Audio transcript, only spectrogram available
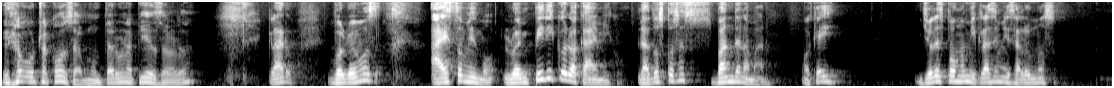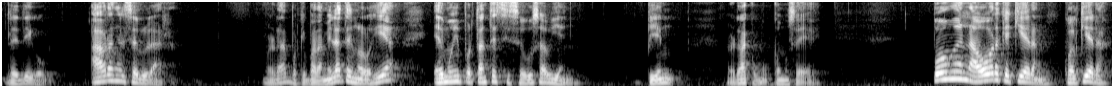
era otra cosa, montar una pieza, ¿verdad? Claro, volvemos a esto mismo, lo empírico y lo académico. Las dos cosas van de la mano, ¿ok? Yo les pongo en mi clase a mis alumnos, les digo, abran el celular, ¿verdad? Porque para mí la tecnología es muy importante si se usa bien, bien, ¿verdad? Como, como se debe. Pongan la hora que quieran, cualquiera,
